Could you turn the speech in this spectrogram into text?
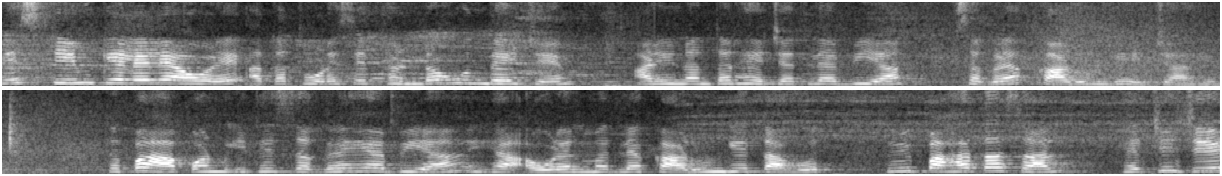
हे स्टीम केलेले आवळे आता थोडेसे थंड होऊन द्यायचे आणि नंतर ह्याच्यातल्या बिया सगळ्या काढून घ्यायच्या आहेत. तर पहा आपण इथे सगळ्या ह्या बिया ह्या आवळ्यांमधल्या काढून घेत आहोत. तुम्ही पाहत असाल ह्याचे जे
